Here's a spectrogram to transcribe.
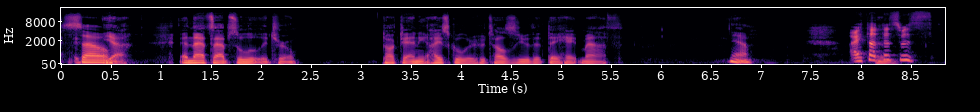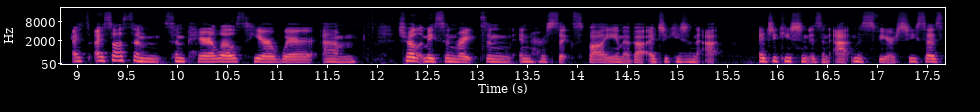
So yeah, and that's absolutely true. Talk to any high schooler who tells you that they hate math. Yeah, I thought and, this was. I, I, saw some some parallels here where um, Charlotte Mason writes in in her sixth volume about education at education is an atmosphere. She says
